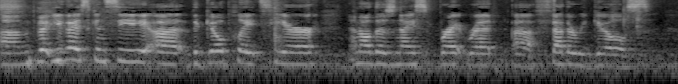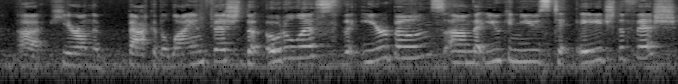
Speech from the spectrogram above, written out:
Um, but you guys can see uh, the gill plates here and all those nice bright red uh, feathery gills uh, here on the back of the lionfish. The otoliths, the ear bones um, that you can use to age the fish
